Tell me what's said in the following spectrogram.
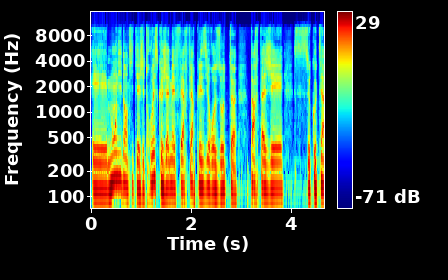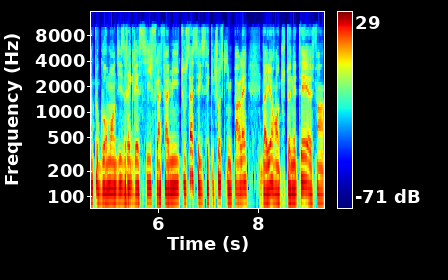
et mon identité. J'ai trouvé ce que j'aimais faire, faire plaisir aux autres, euh, partager, ce côté un peu gourmandise, régressif, la famille, tout ça, c'est quelque chose qui me parlait. D'ailleurs, en toute honnêteté, enfin,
